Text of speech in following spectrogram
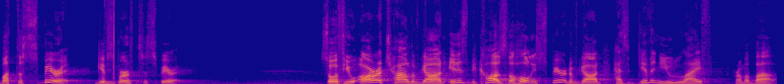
but the Spirit gives birth to spirit. So if you are a child of God, it is because the Holy Spirit of God has given you life from above.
